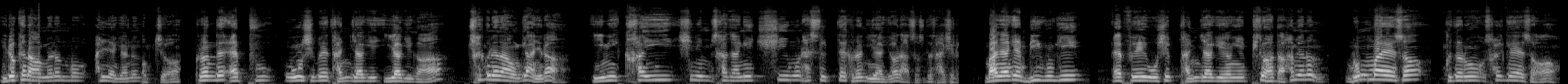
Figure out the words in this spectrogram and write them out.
이렇게 나오면은 뭐 할 얘기는 없죠. 그런데 F50의 단자기 이야기가 최근에 나온 게 아니라 이미 카이 신임 사장이 취임을 했을 때 그런 이야기가 나섰을 때 사실은. 만약에 미국이 FA50 단자기형이 필요하다 하면은 롱마에서 그대로 설계해서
